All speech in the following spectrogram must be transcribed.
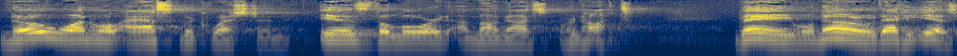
no one will ask the question, Is the Lord among us or not? They will know that He is.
